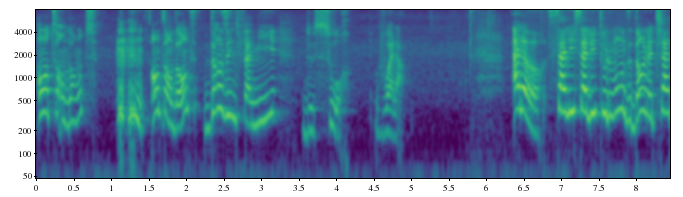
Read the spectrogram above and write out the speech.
entendante, entendante dans une famille de sourds. Voilà. Alors, salut, salut tout le monde dans le chat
